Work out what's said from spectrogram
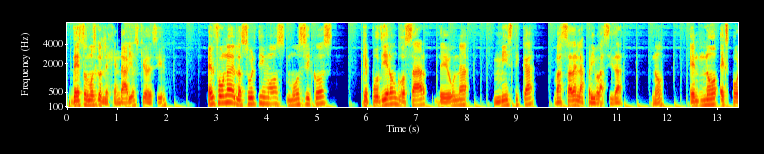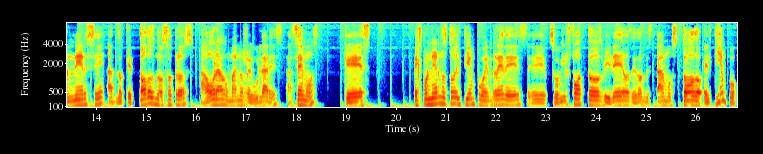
de estos músicos legendarios, quiero decir. Él fue uno de los últimos músicos que pudieron gozar de una mística basada en la privacidad, ¿no? en no exponerse a lo que todos nosotros, ahora humanos regulares, hacemos, que es exponernos todo el tiempo en redes, eh, subir fotos, videos de dónde estamos todo el tiempo.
